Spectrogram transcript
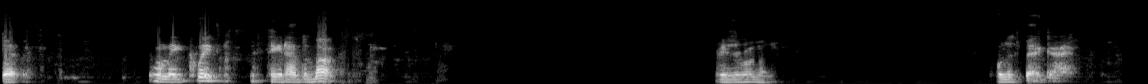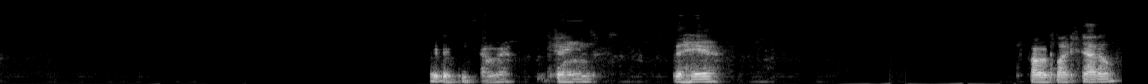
But we'll make it quick. Let's take it out of the box. Razor Ramon. Pull this bad guy. Look at the camera. Chains. The hair. Power Clock Shadow.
